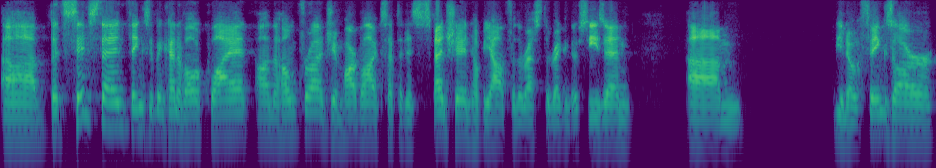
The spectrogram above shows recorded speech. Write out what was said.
Uh, but since then, things have been kind of all quiet on the home front. Jim Harbaugh accepted his suspension. He'll be out for the rest of the regular season. Um, you know, things are,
